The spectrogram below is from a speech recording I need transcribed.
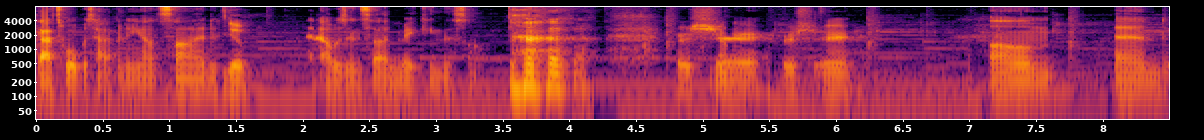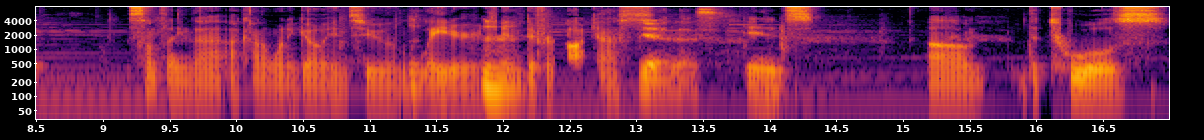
that's what was happening outside, Yep. and I was inside making this song. for sure, for sure. Um, and something that I kind of want to go into later Mhm. in different podcasts Yeah, it is. is um, the tools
